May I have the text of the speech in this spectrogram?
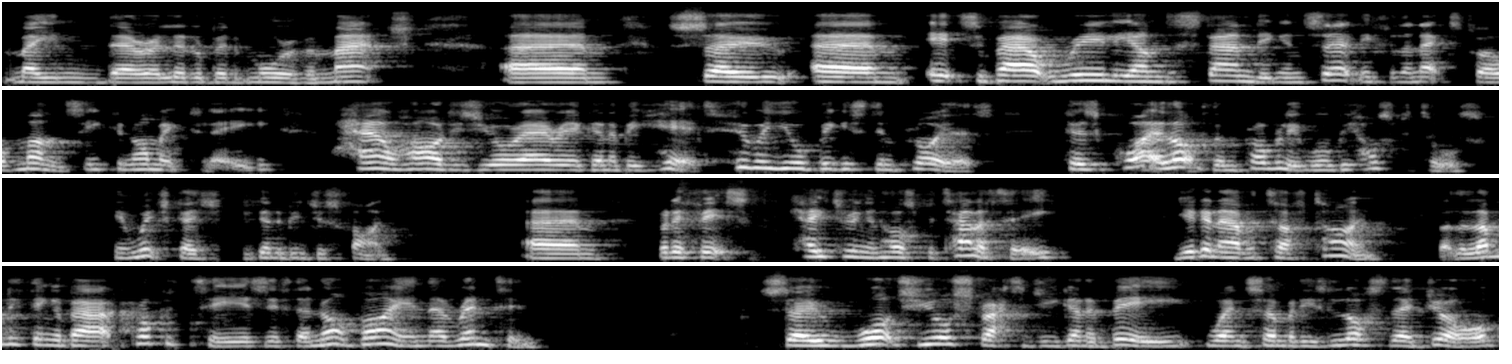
mean they're a little bit more of a match. Um, so um, it's about really understanding, and certainly for the next 12 months, economically, how hard is your area going to be hit? Who are your biggest employers? Because quite a lot of them probably will be hospitals, in which case you're going to be just fine. Um, but if it's catering and hospitality, you're going to have a tough time. But the lovely thing about property is if they're not buying, they're renting. So, what's your strategy going to be when somebody's lost their job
